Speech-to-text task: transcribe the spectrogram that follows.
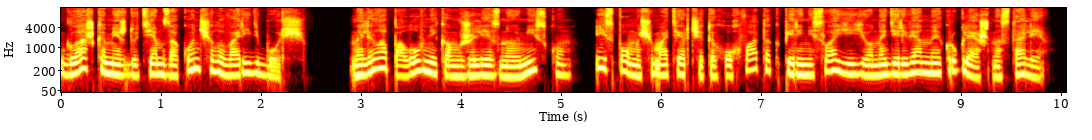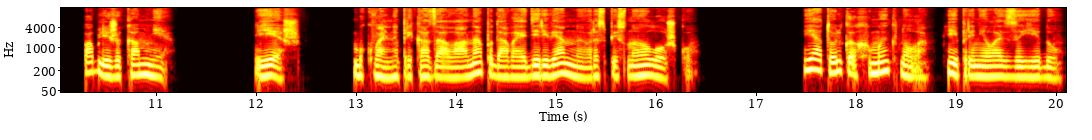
Глашка, между тем, закончила варить борщ налила половником в железную миску и с помощью матерчатых ухваток перенесла ее на деревянный кругляш на столе, поближе ко мне. «Ешь», — буквально приказала она, подавая деревянную расписную ложку. Я только хмыкнула и принялась за еду.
